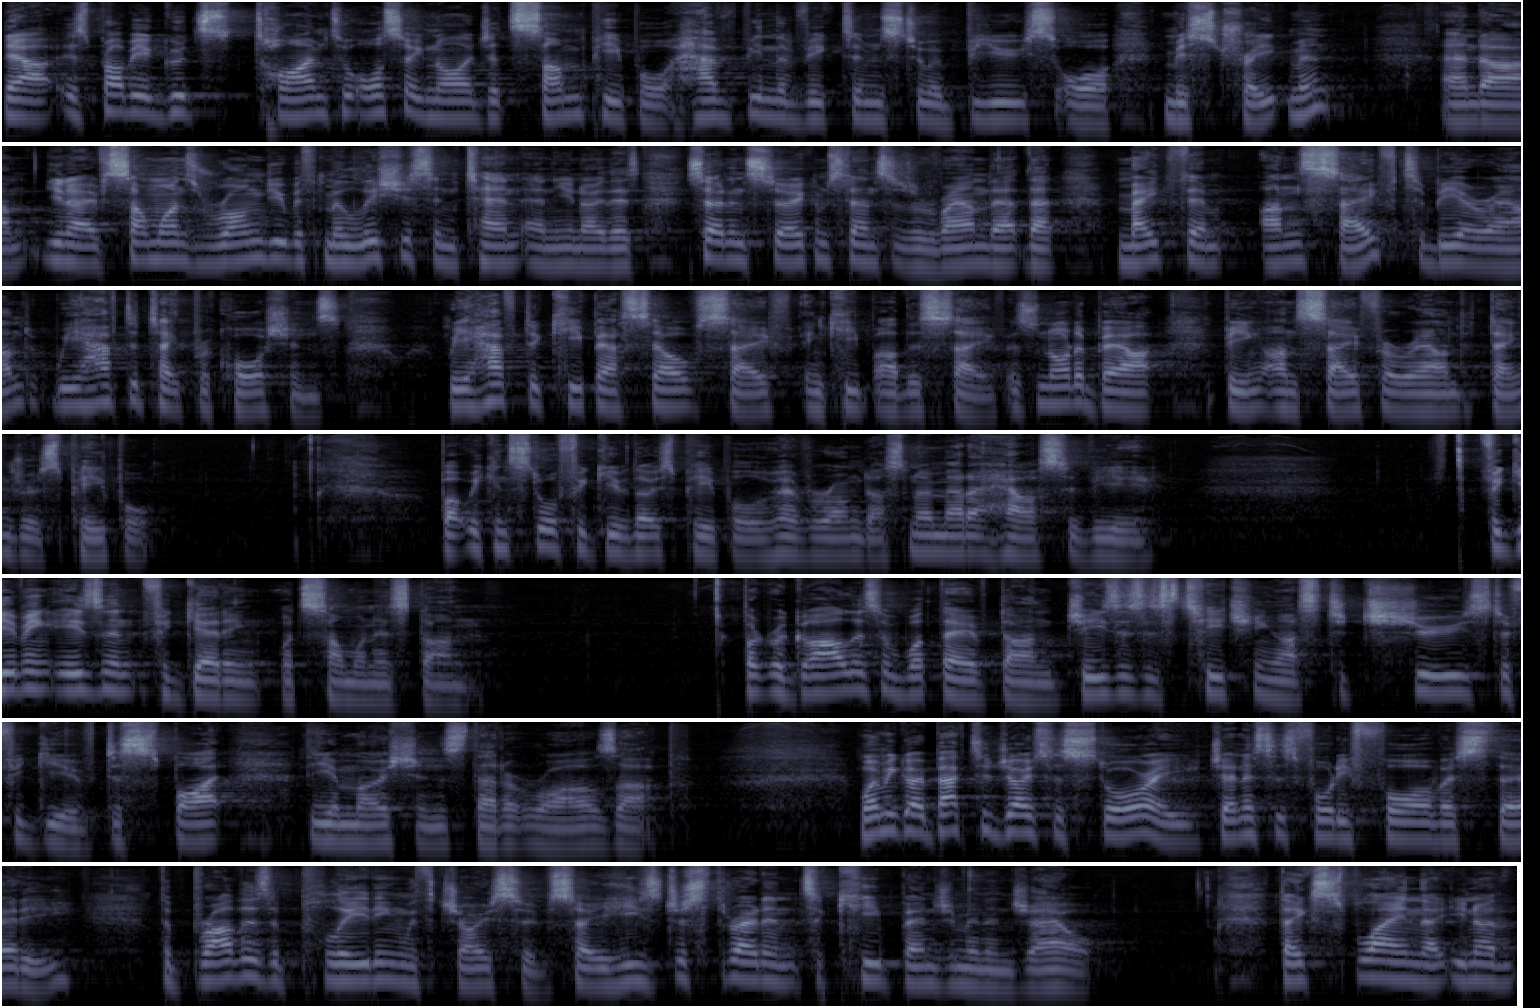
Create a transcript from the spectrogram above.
Now, it's probably a good time to also acknowledge that some people have been the victims to abuse or mistreatment. And, um, you know, if someone's wronged you with malicious intent and, you know, there's certain circumstances around that that make them unsafe to be around, we have to take precautions. We have to keep ourselves safe and keep others safe. It's not about being unsafe around dangerous people. But we can still forgive those people who have wronged us, no matter how severe. Forgiving isn't forgetting what someone has done. But regardless of what they have done, Jesus is teaching us to choose to forgive despite the emotions that it riles up. When we go back to Joseph's story, Genesis 44, verse 30, the brothers are pleading with Joseph. So he's just threatened to keep Benjamin in jail. They explain that, you know,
